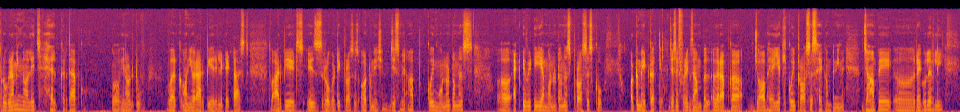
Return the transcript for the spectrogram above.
प्रोग्रामिंग नॉलेज हेल्प करता है आपको in order to work on your R related task तो R P is robotic process automation जिसमें आप कोई मोनोटोनस एक्टिविटी uh, या मोनोटोनस प्रोसेस को ऑटोमेट करते हो। जैसे फॉर एग्जांपल अगर आपका जॉब है या कि कोई प्रोसेस है कंपनी में जहाँ पे रेगुलरली uh,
